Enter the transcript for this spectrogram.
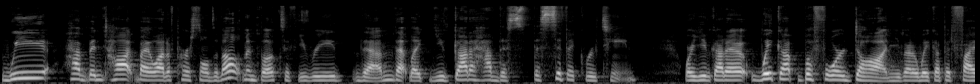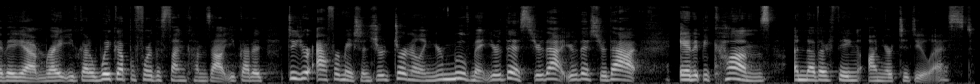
we have been taught by a lot of personal development books, if you read them, that like you've got to have this specific routine where you've got to wake up before dawn. You've got to wake up at 5 a.m., right? You've got to wake up before the sun comes out. You've got to do your affirmations, your journaling, your movement, you're this, you're that, you're this, you're that. And it becomes another thing on your to do list.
